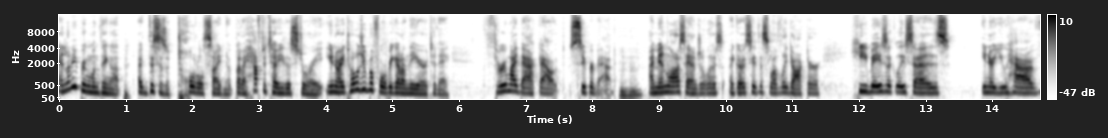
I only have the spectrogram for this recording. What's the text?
And let me bring one thing up. Uh, this is a total side note, but I have to tell you this story. You know, I told you before we got on the air today, threw my back out super bad. I'm in Los Angeles. I go see this lovely doctor. He basically says, you know, you have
